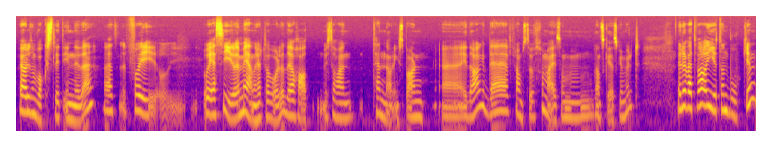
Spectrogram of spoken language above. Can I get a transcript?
jeg har liksom vokst litt inn i det. For, og, og, jeg sier, og jeg mener helt alvorlig, det å ha Hvis du har en tenåringsbarn uh, i dag, det framstår for meg som ganske skummelt. Eller vet du hva, å gi ut den boken,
